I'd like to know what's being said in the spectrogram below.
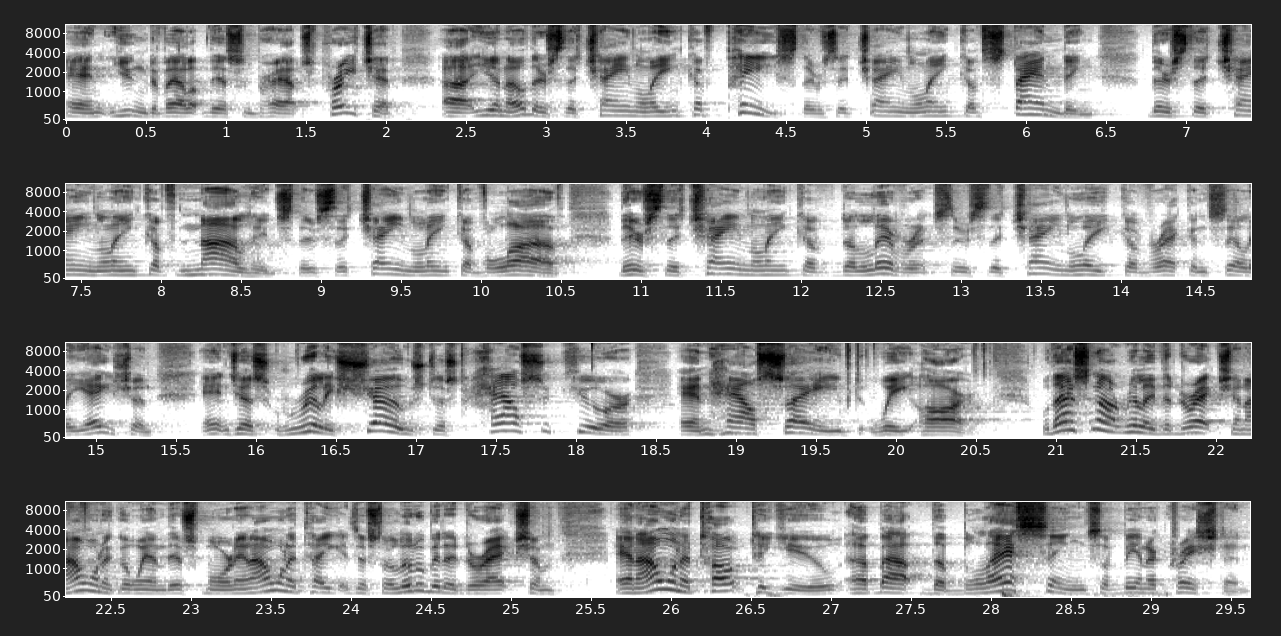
and you can develop this and perhaps preach it. Uh, you know, there's the chain link of peace, there's a chain link of standing, there's the chain link of knowledge, there's the chain link of love, there's the chain link of deliverance, there's the chain link of reconciliation, and just really shows just how secure and how saved we are. Well, that's not really the direction I want to go in this morning. I want to take just a little bit of direction, and I want to talk to you about the blessings of being a Christian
